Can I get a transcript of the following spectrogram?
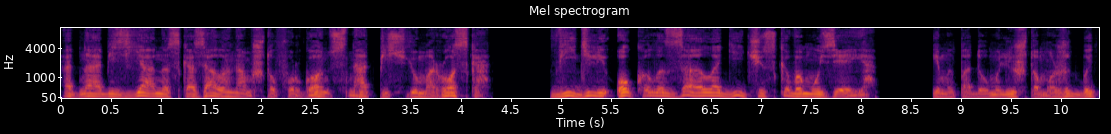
одна обезьяна сказала нам, что фургон с надписью «Морозко» видели около зоологического музея. И мы подумали, что, может быть,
